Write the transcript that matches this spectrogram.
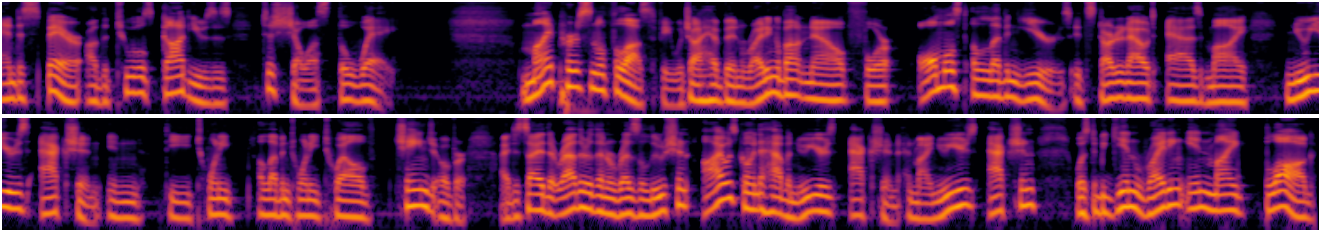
and despair are the tools God uses to show us the way. My personal philosophy, which I have been writing about now for almost 11 years, it started out as my New Year's action in the 2011 2012 changeover. I decided that rather than a resolution, I was going to have a New Year's action. And my New Year's action was to begin writing in my blog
